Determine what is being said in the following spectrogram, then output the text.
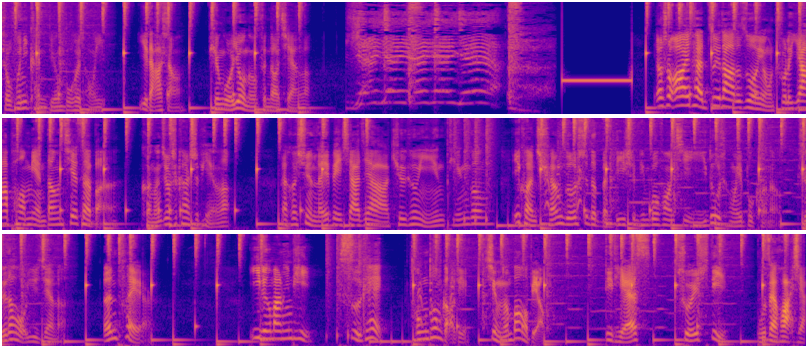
首富你肯定不会同意。一打赏，苹果又能分到钱了。要说 iPad 最大的作用，除了压泡面当切菜板，可能就是看视频了。奈何迅雷被下架，QQ 影音停更，一款全格式的本地视频播放器一度成为不可能。直到我遇见了 N Player，一零八零 P、四 K，通通搞定，性能爆表。DTS、超 HD 不在话下，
